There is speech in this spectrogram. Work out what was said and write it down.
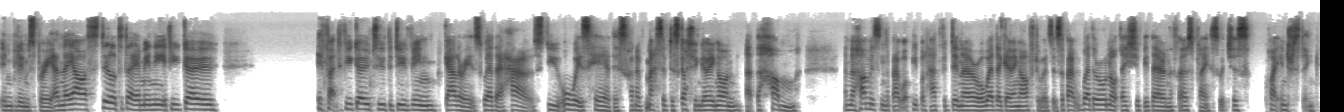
in Bloomsbury, and they are still today. I mean, if you go, in fact, if you go to the Duveen galleries where they're housed, you always hear this kind of massive discussion going on at the hum and the hum isn't about what people had for dinner or where they're going afterwards. It's about whether or not they should be there in the first place, which is quite interesting,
